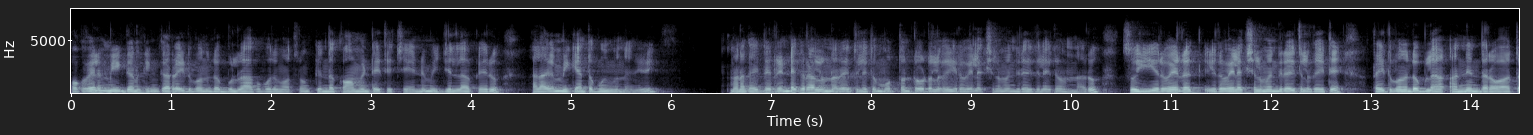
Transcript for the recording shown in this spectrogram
ఒకవేళ మీకు కనుక ఇంకా రైతు బంధు డబ్బులు రాకపోతే మాత్రం కింద కామెంట్ అయితే చేయండి. మీ జిల్లా పేరు అలాగే మీకు ఎంత భూమి ఉందనేది మనకైతే రెండు ఎకరాలు ఉన్న రైతులైతే మొత్తం టోటల్గా ఇరవై లక్షల మంది రైతులైతే ఉన్నారు. సో ఈ ఇరవై ఇరవై లక్షల మంది రైతులకైతే రైతు బంధు డబ్బులు అందిన తర్వాత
